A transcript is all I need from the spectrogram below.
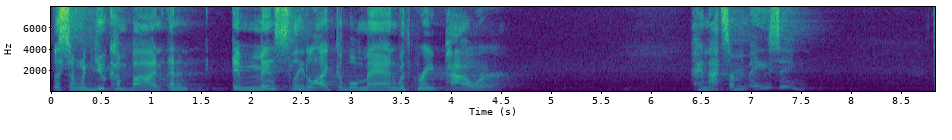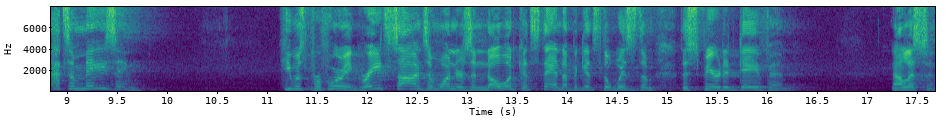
Listen, when you combine an immensely likable man with great power, and that's amazing. That's amazing. He was performing great signs and wonders, and no one could stand up against the wisdom the Spirit had gave him. Now listen,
